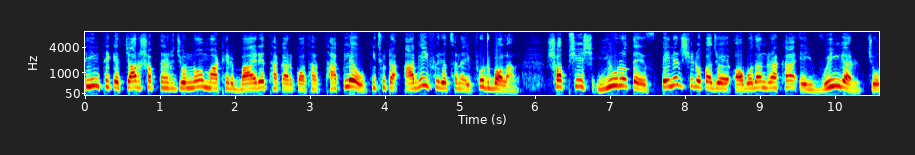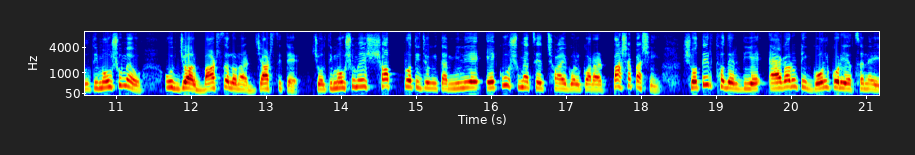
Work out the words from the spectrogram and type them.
তিন থেকে চার সপ্তাহের জন্য মাঠের বাইরে থাকার কথা থাকলেও কিছুটা আগেই ফিরেছেন এই ফুটবলার। সবশেষ ইউরোতে স্পেনের শিরোপা জয়ে অবদান রাখা এই উইঙ্গার চলতি মৌসুমেও উজ্জ্বল বার্সেলোনার জার্সিতে। চলতি মৌসুমে সব প্রতিযোগিতা মিলিয়ে একুশ ম্যাচে ছয় গোল করার পাশাপাশি সতীর্থদের দিয়ে এগারোটি গোল করিয়েছেন এই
